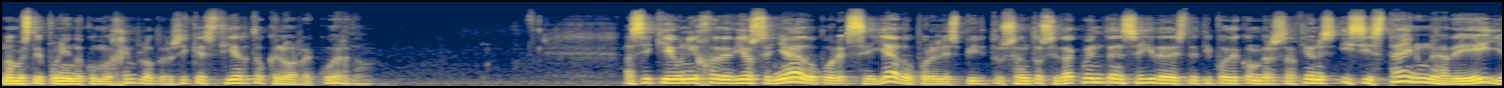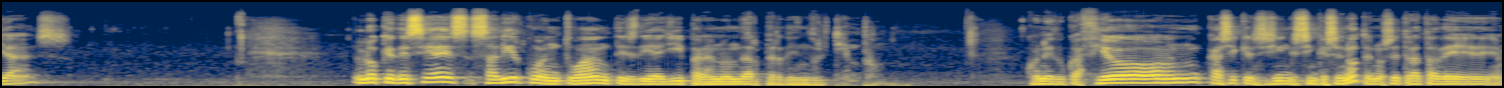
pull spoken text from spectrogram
no me estoy poniendo como ejemplo, pero sí que es cierto que lo recuerdo. Así que un hijo de Dios sellado por, el Espíritu Santo se da cuenta enseguida de este tipo de conversaciones y si está en una de ellas, lo que desea es salir cuanto antes de allí para no andar perdiendo el tiempo. Con educación, casi que sin, que se note, no se trata de,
